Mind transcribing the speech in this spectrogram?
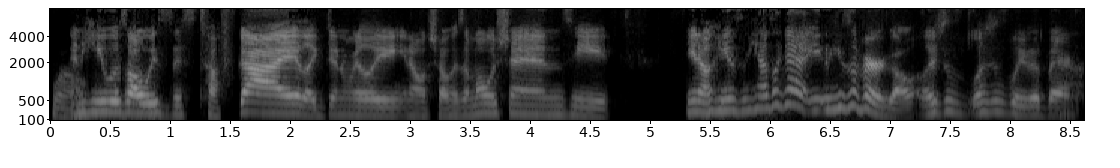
Wow. And he was always this tough guy, like didn't really, you know, show his emotions. He, you know, he's he has like a he's a Virgo. Let's just let's just leave it there.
